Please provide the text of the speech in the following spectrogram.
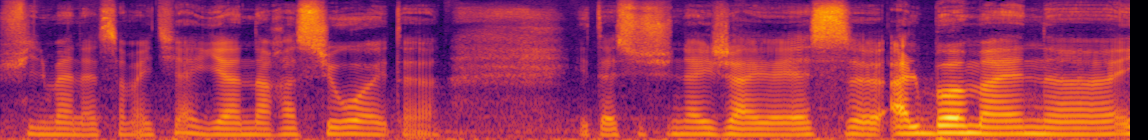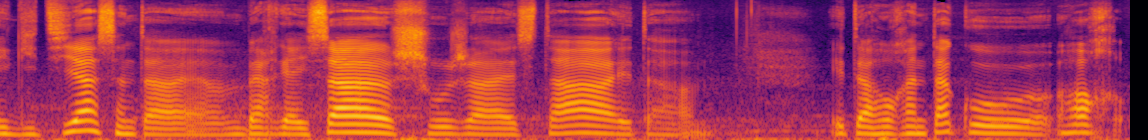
filmen atzamaitia, egia narrazioa eta eta nahi ja ez albumaen egitia, zenta bergaiza, soja ez eta eta horrentako hor,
